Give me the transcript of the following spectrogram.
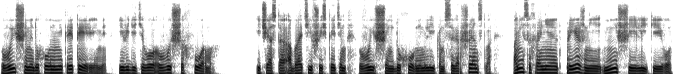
высшими духовными критериями и видеть его в высших формах и часто обратившись к этим высшим духовным ликам совершенства, они сохраняют прежние низшие лики его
